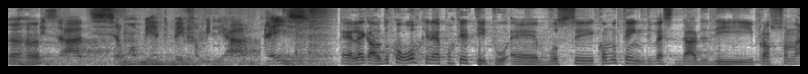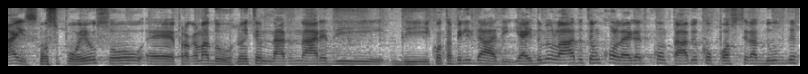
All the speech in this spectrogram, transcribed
Aham. Amizades, é um ambiente bem familiar. É isso. É legal do cowork, né? Porque, tipo, é, você, como tem diversidade de profissionais, vamos supor, eu sou é, programador, não entendo nada na área de, de contabilidade. E aí do meu lado tem um colega de contábil que eu posso tirar dúvida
